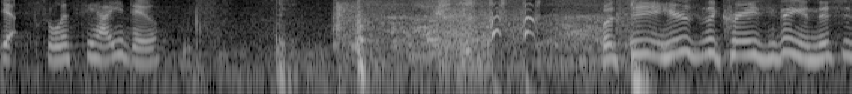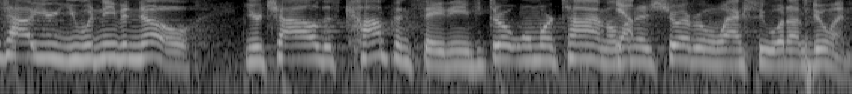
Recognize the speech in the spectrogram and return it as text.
Yeah, so let's see how you do. but see, here's the crazy thing, and this is how you you wouldn't even know. Your child is compensating. If you throw it one more time, I'm Yep. going to show everyone actually what I'm doing.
